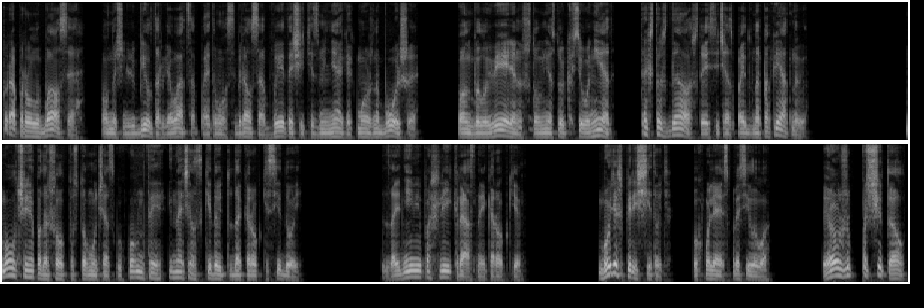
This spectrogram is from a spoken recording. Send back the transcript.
Прапор улыбался. Он очень любил торговаться, поэтому собирался вытащить из меня как можно больше. Он был уверен, что у меня столько всего нет, так что ждал, что я сейчас пойду на попятную. Молча я подошел к пустому участку комнаты и начал скидывать туда коробки с едой. За ними пошли красные коробки. «Будешь пересчитывать?» — ухмыляясь, спросил его. «Я уже посчитал.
